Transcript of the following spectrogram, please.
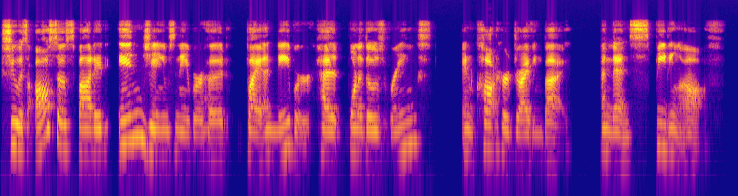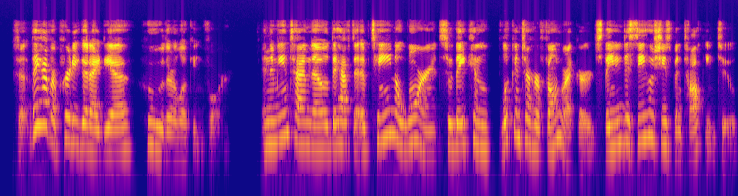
She was also spotted in James' neighborhood by a neighbor had one of those rings and caught her driving by and then speeding off. So they have a pretty good idea who they're looking for. In the meantime, though, they have to obtain a warrant so they can look into her phone records. They need to see who she's been talking to.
